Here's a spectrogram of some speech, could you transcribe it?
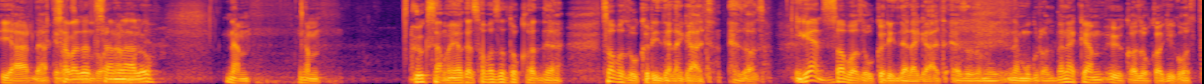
jár. De hát Szavazatszámláló? Nem, nem. Ők számolják a szavazatokat, de szavazóköri delegált, ez az. Igen? Szavazóköri delegált, ez az, ami nem ugrott be nekem. Ők azok, akik ott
